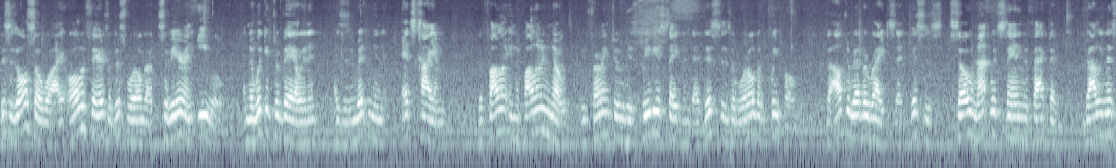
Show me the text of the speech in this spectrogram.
This is also why all affairs of this world are severe and evil, and the wicked prevail in it, as is written in Etz Chaim the in the following note, referring to his previous statement that this is a world of people, the Alter Rebbe writes that this is so notwithstanding the fact that godliness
